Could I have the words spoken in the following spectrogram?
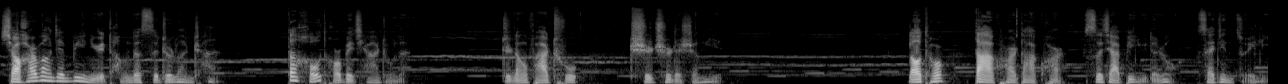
小孩望见婢女疼得四肢乱颤，但喉头被掐住了。只能发出“吃吃”的声音。老头大块大块撕下婢女的肉，塞进嘴里，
